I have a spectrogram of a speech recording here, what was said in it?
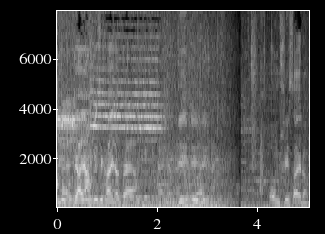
जी व्यायाम भी सिखाया जाता है। व्यायाम भी सिखाया जाता जी जी जी। ओम श्री साई राम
